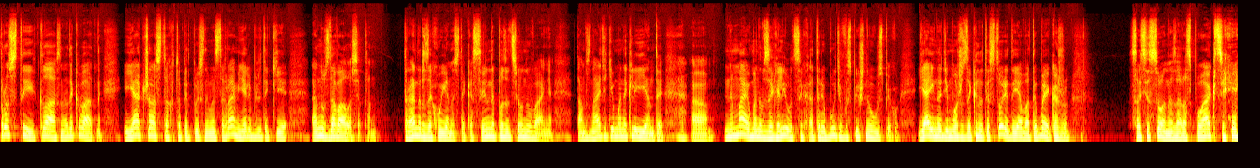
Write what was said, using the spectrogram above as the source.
простий, класний, адекватний. І я часто, хто підписаний в інстаграмі, я люблю такі, ну, здавалося б, там, тренер з охуєнності, таке сильне позиціонування, там знають, які в мене клієнти. А, немає в мене взагалі цих атрибутів успішного успіху. Я іноді можу закинути сторі, де я в АТБ і кажу: Сосісони зараз по акції,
